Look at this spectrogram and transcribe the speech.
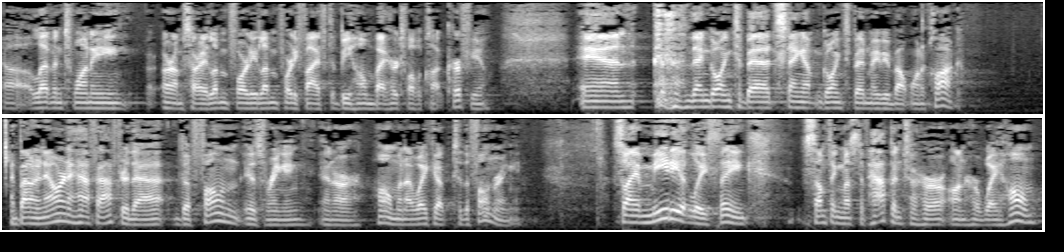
uh, 11:20, or I'm sorry, 11:40, 11:45 to be home by her 12 o'clock curfew, and then going to bed, staying up and going to bed maybe about one o'clock. About an hour and a half after that, the phone is ringing in our home, and I wake up to the phone ringing. So I immediately think something must have happened to her on her way home,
